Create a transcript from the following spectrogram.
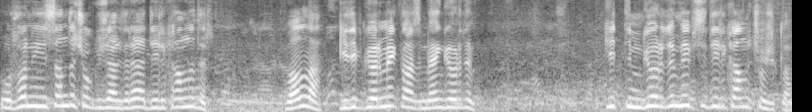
Urfa'nın insanı da çok güzeldir ha, delikanlıdır. Valla gidip görmek lazım. Ben gördüm. Gittim gördüm hepsi delikanlı çocuklar.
